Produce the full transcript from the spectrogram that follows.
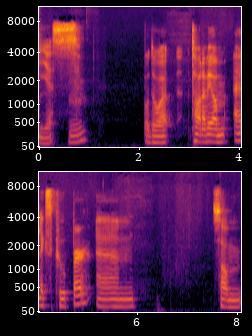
Yes. Mm. Och då talar vi om Alex Cooper. Um, som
